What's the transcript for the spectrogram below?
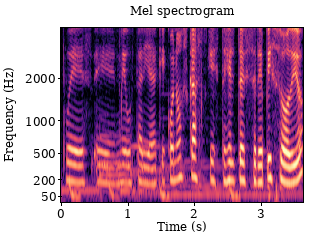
pues me gustaría que conozcas que este es el tercer episodio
